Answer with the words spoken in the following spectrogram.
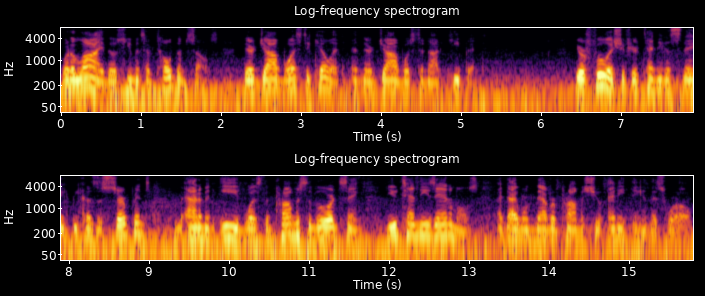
What a lie those humans have told themselves. Their job was to kill it, and their job was to not keep it. You're foolish if you're tending a snake because the serpent from Adam and Eve was the promise of the Lord saying, You tend these animals, and I will never promise you anything in this world.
